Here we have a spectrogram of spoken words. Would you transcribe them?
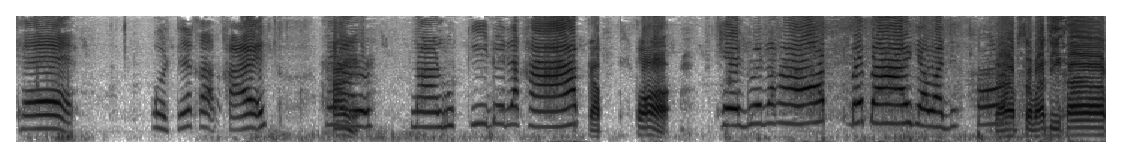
แชร์กดแชร์กับใครให้นาลูกกี้ด้วยนะครับ กับพ่อเชนด้วยนะครับ บ๊ายบาย สวัสดีครับ ครับ สวัสดีครับ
